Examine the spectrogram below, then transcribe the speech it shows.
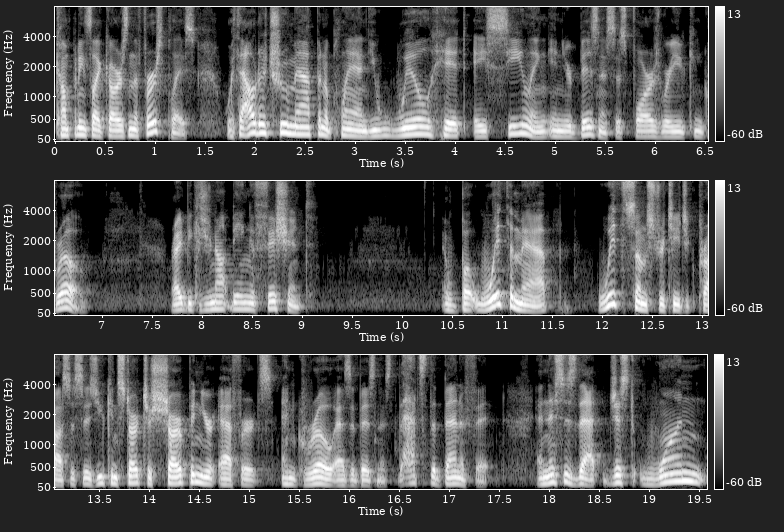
companies like ours in the first place. Without a true map and a plan, you will hit a ceiling in your business as far as where you can grow, right? Because you're not being efficient. But with a map, with some strategic processes, you can start to sharpen your efforts and grow as a business. That's the benefit. And this is that just one,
